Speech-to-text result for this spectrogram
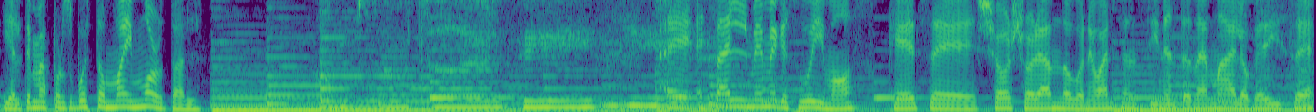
Y el tema es, por supuesto, My Immortal. Eh, está el meme que subimos, que es eh, yo llorando con Evanescence sin entender nada de lo que dice.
